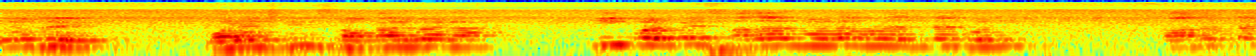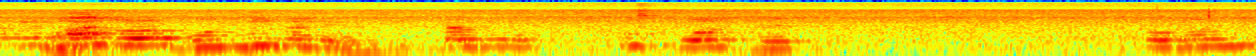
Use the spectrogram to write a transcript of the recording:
এভাবে পরের দিন সকালবেলা কি করবে সাধারণভাবে আমরা যেটা করি পাথরটা পেয়ে ফার্স্ট ওর বন্ধুর কাছে গেছে। খুব ক্লোজ ফ্রেন্ড তো বন্ধু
